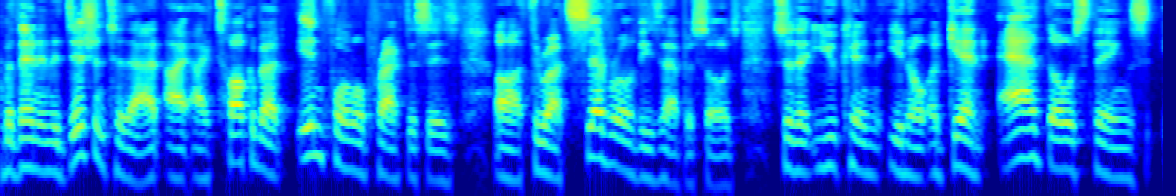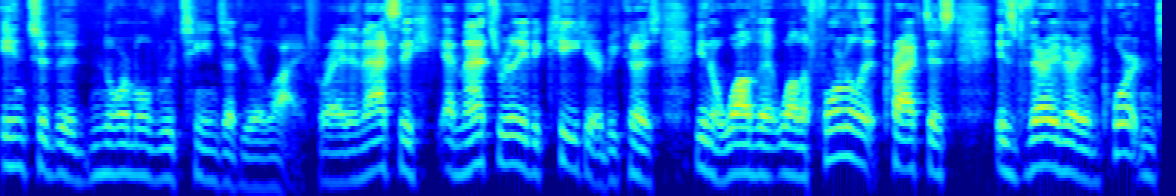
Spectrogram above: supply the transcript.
but then, in addition to that, I, I talk about informal practices uh, throughout several of these episodes, so that you can, you know, again, add those things into the normal routines of your life, right? And that's the and that's really the key here, because you know, while the while the formal practice is very very important,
